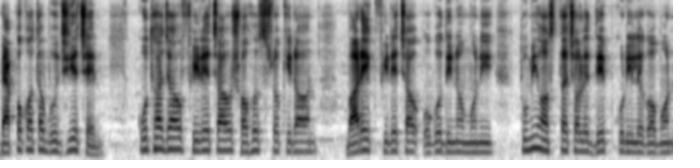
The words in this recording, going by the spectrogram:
ব্যাপকতা বুঝিয়েছেন। কোথা যাও, ফিরে চাও, সহস্র কিরণ, বারেক ফিরে চাও, ওগো দিনমণি, তুমি অস্তাচলে দেব করিলে গমন,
